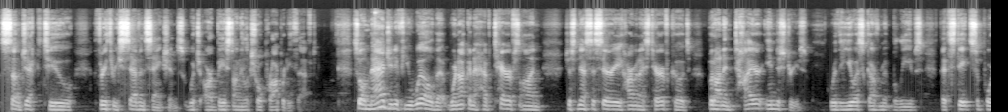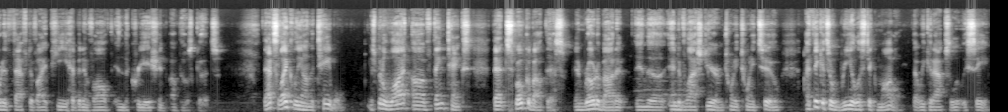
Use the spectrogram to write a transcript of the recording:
subject to 337 sanctions, which are based on intellectual property theft. So imagine, if you will, that we're not going to have tariffs on just necessary harmonized tariff codes, but on entire industries where the US government believes that state supported theft of IP have been involved in the creation of those goods. That's likely on the table. There's been a lot of think tanks that spoke about this and wrote about it in the end of last year in 2022. I think it's a realistic model that we could absolutely see.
